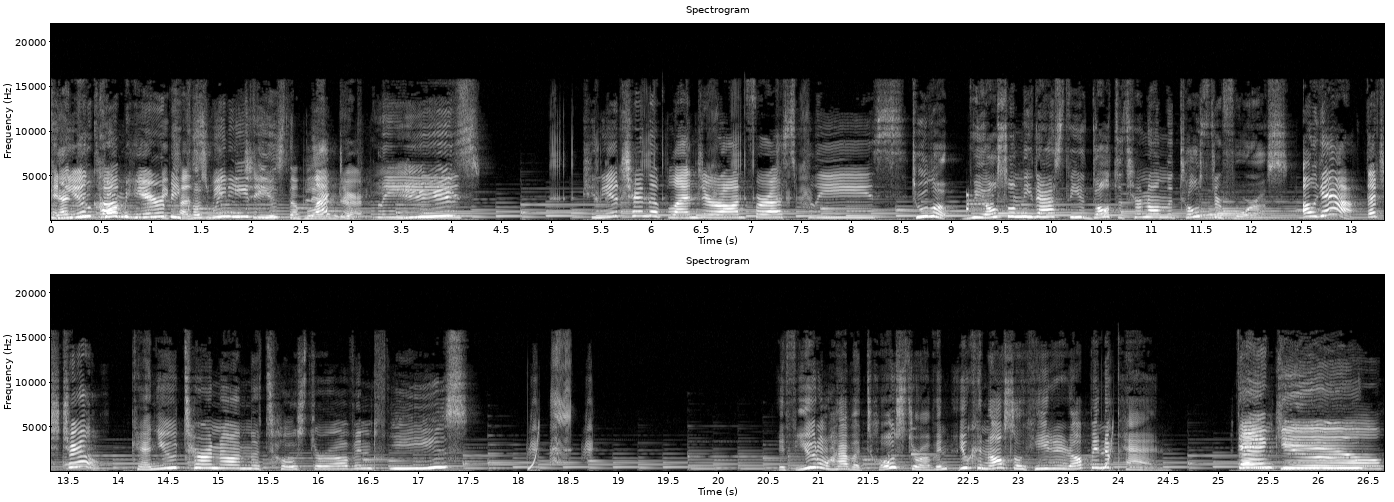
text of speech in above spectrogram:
Can, you come here because we need to use the blender, please? Can you turn the blender on for us, please? Tula, we also need to ask the adult to turn on the toaster for us. Oh, yeah, that's true. Can you turn on the toaster oven, please? If you don't have a toaster oven, you can also heat it up in a pan. Thank you.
